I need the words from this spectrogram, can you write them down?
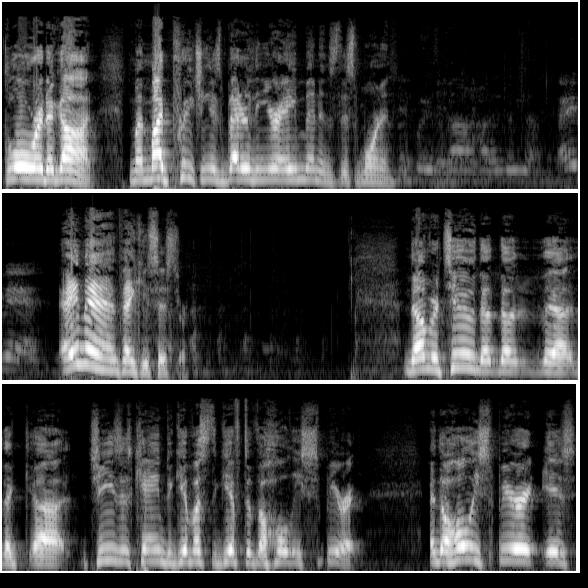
Glory to God. My, my preaching is better than your amens this morning. Amen. Thank you, sister. Number two, the, the, the, the uh, Jesus came to give us the gift of the Holy Spirit. And the Holy Spirit is,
